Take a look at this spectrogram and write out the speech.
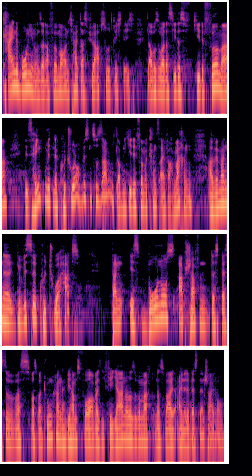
keine Boni in unserer Firma und ich halte das für absolut richtig. Ich glaube sogar, dass jedes, jede Firma, es hängt mit einer Kultur noch ein bisschen zusammen. Ich glaube, nicht jede Firma kann es einfach machen. Aber wenn man eine gewisse Kultur hat, dann ist Bonus abschaffen das Beste, was, was man tun kann. Wir haben es vor, weiß nicht, vier Jahren oder so gemacht und das war eine der besten Entscheidungen.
